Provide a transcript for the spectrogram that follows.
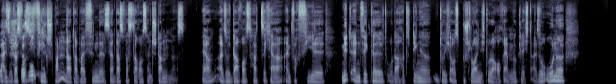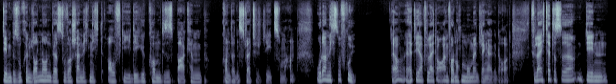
Also das, was ich viel spannender dabei finde, ist ja das, was daraus entstanden ist. Ja, also daraus hat sich ja einfach viel mitentwickelt oder hat Dinge durchaus beschleunigt oder auch ermöglicht. Also ohne den Besuch in London wärst du wahrscheinlich nicht auf die Idee gekommen, dieses Barcamp Content Strategy zu machen. Oder nicht so früh. Ja, hätte ja vielleicht auch einfach noch einen Moment länger gedauert. Vielleicht hättest du den,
